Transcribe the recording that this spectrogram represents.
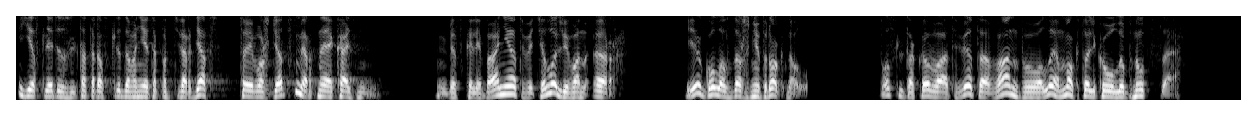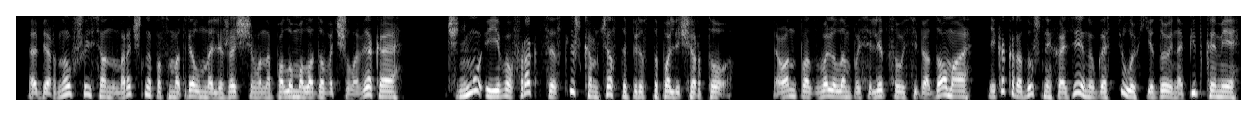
Если результаты расследования это подтвердят, то его ждет смертная казнь». Без колебаний ответила Ливан Эр. Её голос даже не дрогнул. После такого ответа Ван Буэлэ мог только улыбнуться. Обернувшись, он мрачно посмотрел на лежащего на полу молодого человека. Ченьму и его фракция слишком часто переступали черту. Он позволил им поселиться у себя дома и как радушный хозяин угостил их едой и напитками,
